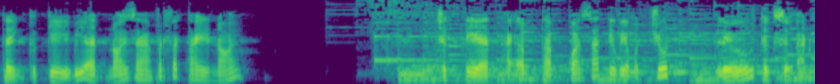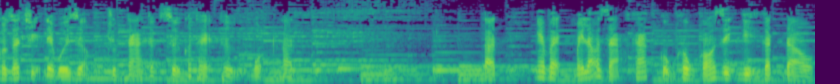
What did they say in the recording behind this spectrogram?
tình cực kỳ bí ẩn nói ra vất vất tay nói. Trực tiền hãy âm thầm quan sát tiêu viêm một chút Nếu thực sự hắn có giá trị để bồi dưỡng Chúng ta thực sự có thể thử một lần Ấn Nghe vậy mấy lão giả khác cũng không có dị nghị gật đầu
